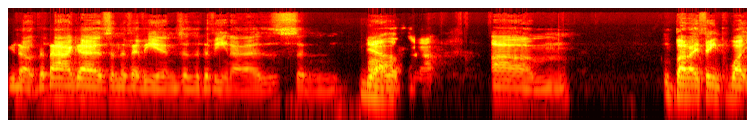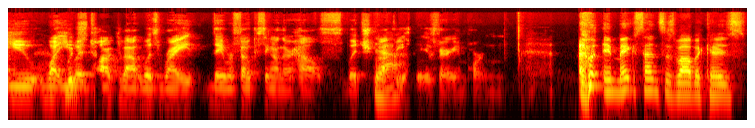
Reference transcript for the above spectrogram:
you know, the Bagas and the Vivians and the Divinas and Yeah. all of that. Um but I think what you what you Which- had talked about was right. They were focusing on their health, which Yeah. obviously is very important. it makes sense as well because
